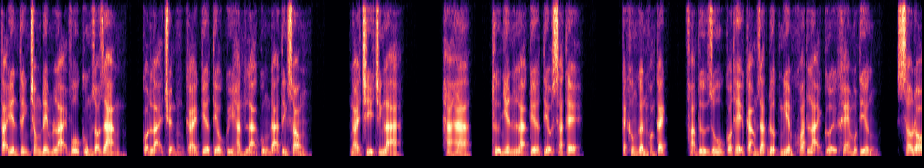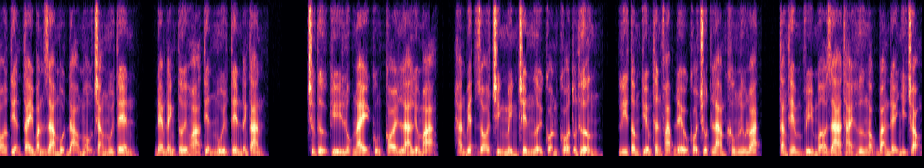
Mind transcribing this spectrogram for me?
tại yên tĩnh trong đêm lại vô cùng rõ ràng, còn lại chuyện cái kia tiểu quỷ hẳn là cũng đã tính xong ngài chỉ chính là, ha ha, tự nhiên là kia tiểu xà tể. Cách không gần khoảng cách, phạm tử du có thể cảm giác được nghiêm khoát lại cười khẽ một tiếng, sau đó tiện tay bắn ra một đạo màu trắng mũi tên, đem đánh tới hỏa tiễn mũi tên đánh tan. Trương tử kỳ lúc này cũng coi là liều mạng, hắn biết rõ chính mình trên người còn có tổn thương, ly tâm kiếm thân pháp đều có chút làm không lưu loát, tăng thêm vì mở ra thái hương ngọc bản đệ nhị trọng,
